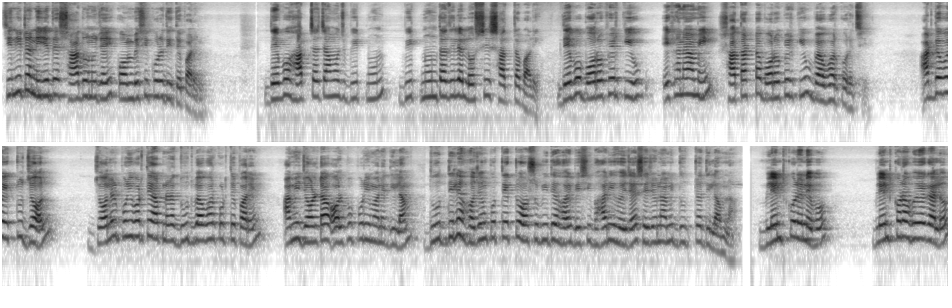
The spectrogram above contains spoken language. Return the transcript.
চিনিটা নিজেদের স্বাদ অনুযায়ী কম বেশি করে দিতে পারেন। দেব হাফ চা চামচ বিট নুন। বিট নুনটা দিলে লস্যির স্বাদটা বাড়ে। দেব বরফের কিউব এখানে আমি সাত আটটা বরফের কিউব ব্যবহার করেছি। আর দেবো একটু জল। জলের পরিবর্তে আপনারা দুধ ব্যবহার করতে পারেন। আমি জলটা অল্প পরিমাণে দিলাম। দুধ দিলে হজম করতে একটু অসুবিধে হয়, বেশি ভারী হয়ে যায় সেই জন্য আমি দুধটা দিলাম না। ব্লেন্ড করে নেব। ব্লেন্ড করা হয়ে গেল।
